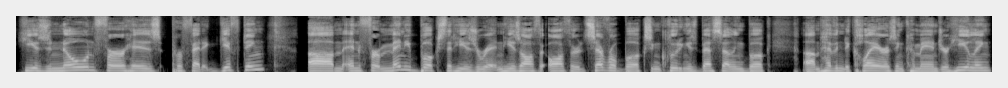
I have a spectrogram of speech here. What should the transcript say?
He is known for his prophetic gifting. Um, and for many books that he has written, he has author- authored several books, including his best-selling book, um, "Heaven Declares" and "Command Your Healing."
